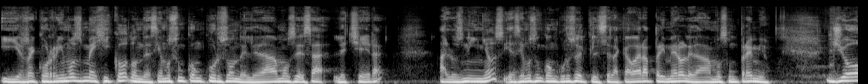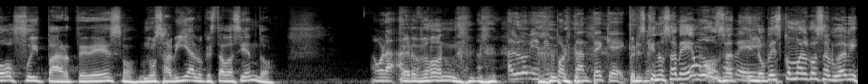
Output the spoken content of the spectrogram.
y recorrimos México donde hacíamos un concurso donde le dábamos esa lechera a los niños y hacíamos un concurso del que se le acabara primero le dábamos un premio. Yo fui parte de eso, no sabía lo que estaba haciendo. Ahora, Perdón. Algo, bien importante que. Pero es que no sabemos, o sea, y lo ves como algo saludable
